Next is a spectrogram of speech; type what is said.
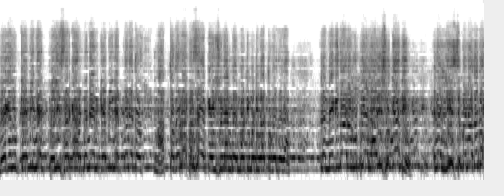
મેં કીધું, કેબિનેટ, પેલી સરકાર બને ને કેબિનેટ બને તો માફ તો કરવા પડશે. કે ઈશુદાનભાઈ મોટી મોટી વાતો કરતા હતા. એટલે મેં કીધું, આ રૂપિયા લાવીશું ક્યાંથી? એટલે લિસ્ટ બનાવતો તો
